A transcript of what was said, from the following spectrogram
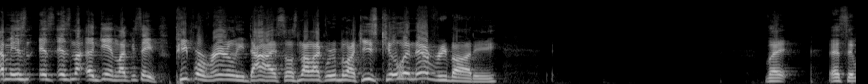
I mean, it's, it's, it's, not, again, like we say, people rarely die, so it's not like we're like, he's killing everybody. But that's it.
